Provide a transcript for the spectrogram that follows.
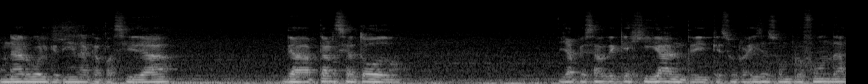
Un árbol que tiene la capacidad de adaptarse a todo. Y a pesar de que es gigante y que sus raíces son profundas,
